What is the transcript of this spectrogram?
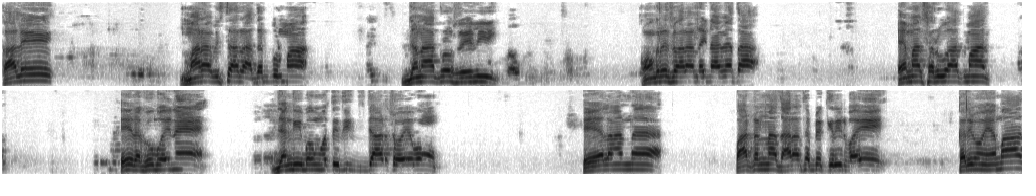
કાલે મારા વિસ્તાર રાધનપુરમાં જન આક્રોશ રેલી કોંગ્રેસ વાળા લઈને આવ્યા હતા. એમાં શરૂઆતમાં એ રઘુભાઈને જંગી બહુમતીથી જીતાડશો એવું એલાન પાટણના ધારાસભ્ય કિરીટભાઈ કર્યું. એમાં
